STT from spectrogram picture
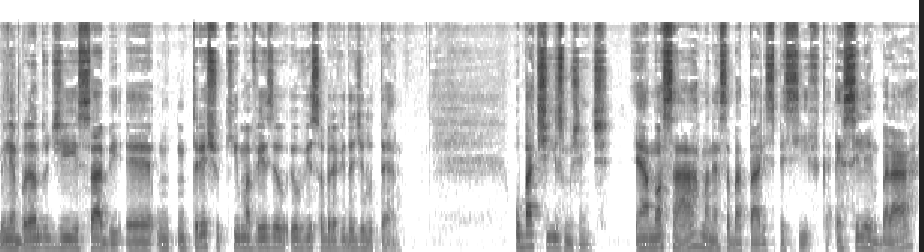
me lembrando de, sabe, é, um, um, trecho que uma vez eu, eu vi sobre a vida de Lutero. O batismo, gente, é a nossa arma nessa batalha específica. É se lembrar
